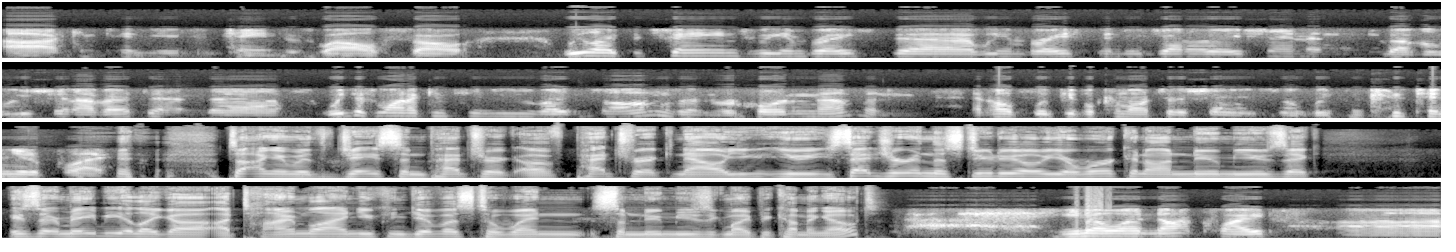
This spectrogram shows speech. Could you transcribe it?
uh, to change as well. So we like to change. We embraced uh, we embraced the new generation and the new evolution of it, and uh, we just want to continue writing songs and recording them and and hopefully people come out to the show so we can continue to play. Talking with Jason Petric of Petric. Now, you, you said you're in the studio, you're working on new music. Is there maybe like a, a timeline you can give us to when some new music might be coming out? You know what? Not quite. Uh,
